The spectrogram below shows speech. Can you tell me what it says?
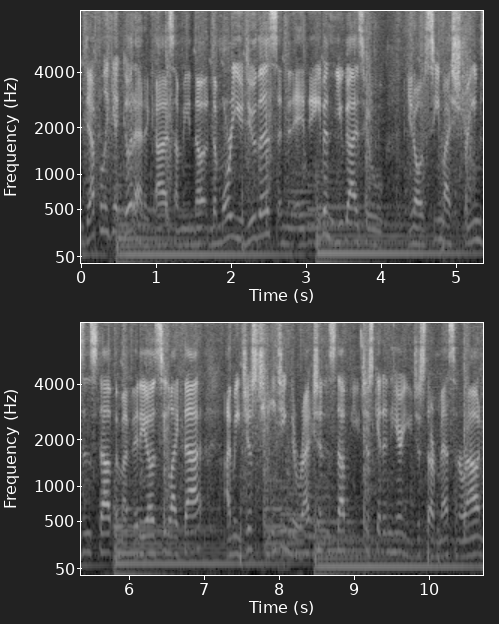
definitely get good at it, guys. I mean, the, the more you do this, and, and even you guys who you know seen my streams and stuff and my videos, see like that. I mean, just changing direction and stuff. You just get in here, you just start messing around.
